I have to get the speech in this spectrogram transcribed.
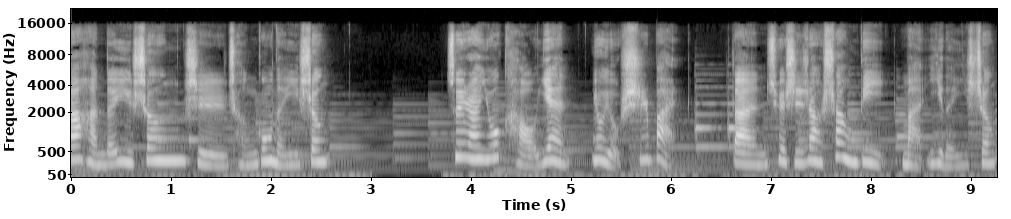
拉罕的一生是成功的一生，虽然有考验又有失败，但却是让上帝满意的一生。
